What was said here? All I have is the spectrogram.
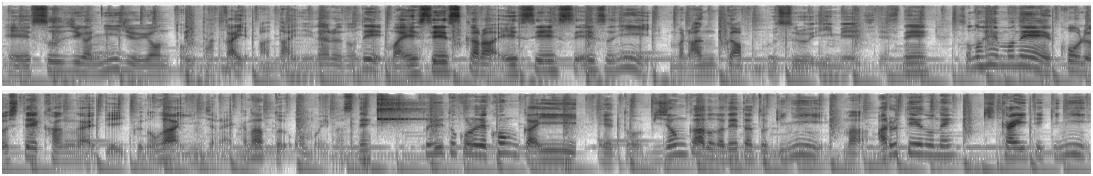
えー、数字が24と高い値になるので、まあ、SS から SSS に、ま、ランクアップするイメージですね。その辺もね、考慮して考えていくのがいいんじゃないかなと思いますね。というところで今回、えっ、ー、と、ビジョンカードが出た時に、まあ、ある程度ね、機械的に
